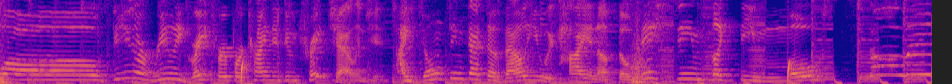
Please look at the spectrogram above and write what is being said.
Whoa, these are really great for if we're trying to do trade challenges. I don't think that the value is high enough though. This seems like the most solid.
